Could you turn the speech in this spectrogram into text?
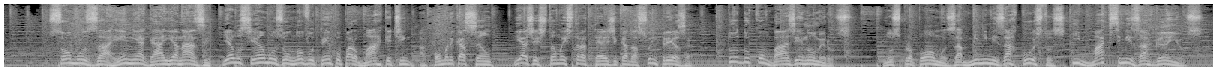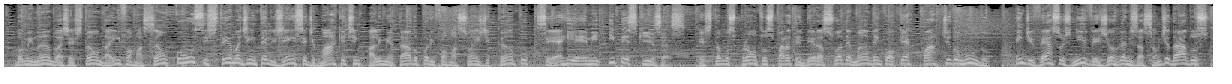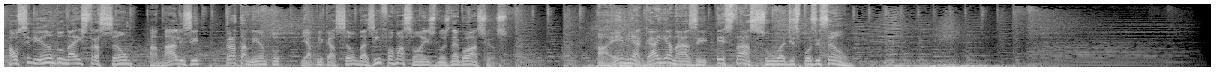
Somos a MH e a NASE e anunciamos um novo tempo para o marketing, a comunicação e a gestão estratégica da sua empresa. Tudo com base em números. Nos propomos a minimizar custos e maximizar ganhos dominando a gestão da informação com um sistema de inteligência de marketing alimentado por informações de campo, CRM e pesquisas. Estamos prontos para atender a sua demanda em qualquer parte do mundo em diversos níveis de organização de dados, auxiliando na extração, análise, tratamento e aplicação das informações nos negócios. A MH e a NASE está à sua disposição.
